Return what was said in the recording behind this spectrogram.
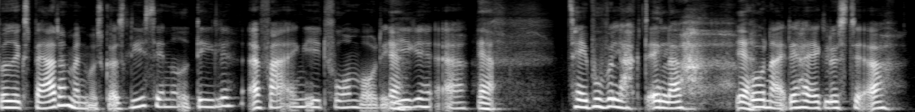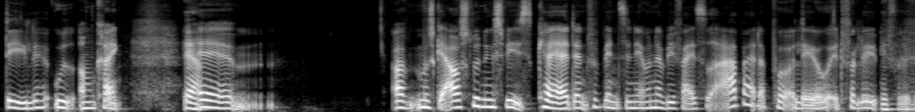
både eksperter, men måske også ligesindede dele erfaring i et forum, hvor det ja. ikke er ja. tabubelagt, eller åh ja. oh, nej, det har jeg ikke lyst til at dele ud omkring. Ja. Øhm, og måske afslutningsvis kan jeg i den forbindelse nævne, at vi faktisk sidder og arbejder på at lave et forløb. Et forløb,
